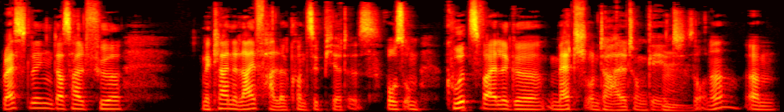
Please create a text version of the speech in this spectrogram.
Wrestling, das halt für eine kleine Live-Halle konzipiert ist, wo es um kurzweilige Match-Unterhaltung geht. Mhm. So, ne? Ähm,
